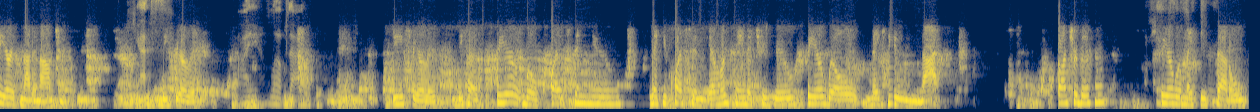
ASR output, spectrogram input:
Fear is not an option. Yes. Be fearless. I love that. Be fearless because fear will question you make you question everything that you do. Fear will make you not start your business. Fear will make you settle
